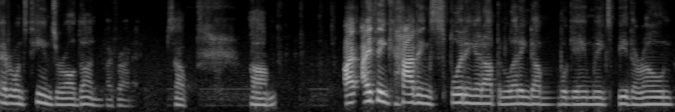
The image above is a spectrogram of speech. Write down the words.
everyone's teams are all done by Friday. So, um, I, I think having splitting it up and letting double game weeks be their own,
